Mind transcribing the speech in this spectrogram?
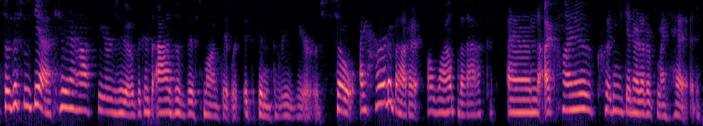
so this was yeah two and a half years ago because as of this month it was it's been three years. So i heard about it a while back and i kind of couldn't get it out of my head.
